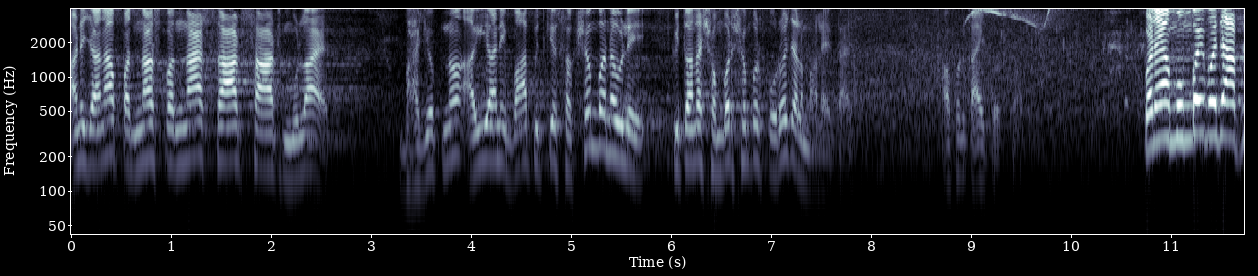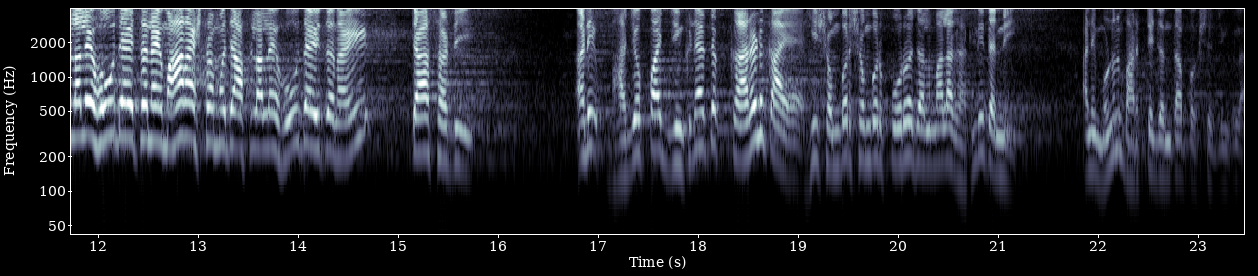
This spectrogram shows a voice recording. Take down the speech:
आणि ज्यांना पन्नास पन्नास साठ साठ मुलं आहेत. भाजपनं आई आणि बाप इतके सक्षम बनवले की त्यांना शंभर शंभर पोरं जन्माला येत आहेत. आपण काय करतो? पण या मुंबईमध्ये आपल्याला होऊ द्यायचं नाही महाराष्ट्रामध्ये आपल्याला होऊ द्यायचं नाही त्यासाठी. आणि भाजपात जिंकण्याचं कारण काय आहे? ही शंभर शंभर पोरं जन्माला घातली त्यांनी. आणि म्हणून भारतीय जनता पक्ष जिंकला.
